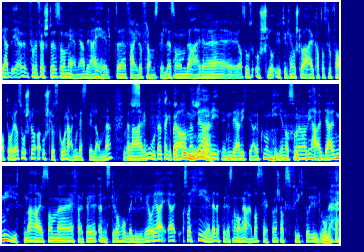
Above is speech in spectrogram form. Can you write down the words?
jeg, for det første så mener jeg det er helt uh, feil å framstille som om det er uh, altså Oslo, Utviklingen i Oslo er katastrofalt dårlig. Altså Oslo-skolen er den beste i landet. Den er, Skolen, jeg tenker på økonomien. Ja, men, det er, men det er viktig. Ja, økonomien også. Men er, det er mytene her som uh, Frp ønsker å holde liv i. Og jeg, jeg, altså Hele dette resonnementet er basert på en slags frykt og uro. Nei,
